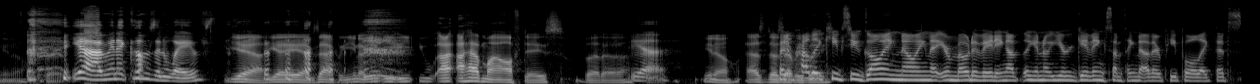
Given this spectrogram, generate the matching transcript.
You know. But, Yeah. I mean, it comes in waves. yeah, yeah, yeah, exactly. You know, you, you, you, I, I have my off days, but uh, Yeah. you know, as does but it everybody. probably keeps you going knowing that you're motivating up you know you're giving something to other people like that's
